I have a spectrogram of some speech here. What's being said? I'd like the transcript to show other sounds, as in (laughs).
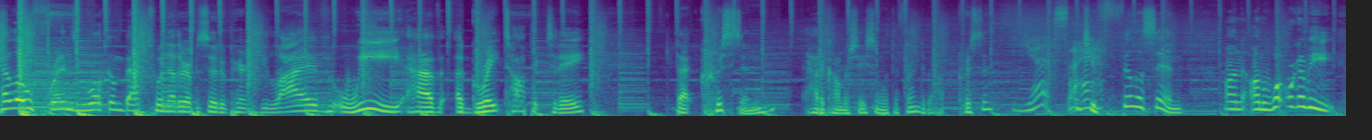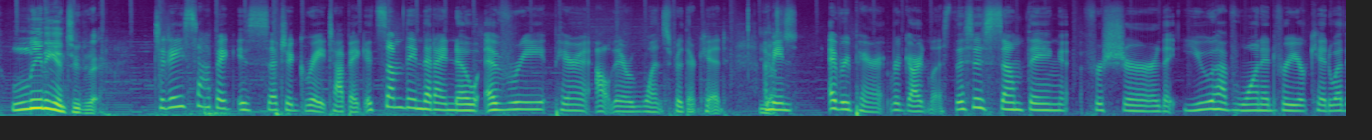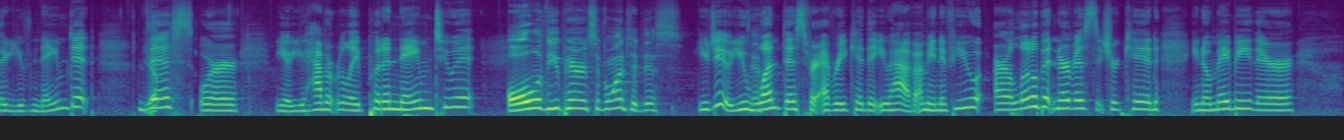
Hello, friends. Welcome back to another episode of Parent Cue Live. We have a great topic today that Kristen had a conversation with a friend about. Kristen, Yes. why don't I- you fill us in on, on what we're going to be leaning into today? today's topic is such a great topic. It's something that I know every parent out there wants for their kid. I mean, Yes. every parent, regardless. This is something for sure that you have wanted for your kid, whether you've named it Yep. this or you know you haven't really put a name to it. All of you parents have wanted this. You do. You Yeah. want this for every kid that you have. I mean, if you are a little bit nervous that your kid, you know, maybe they're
